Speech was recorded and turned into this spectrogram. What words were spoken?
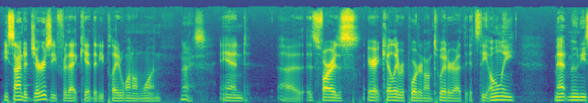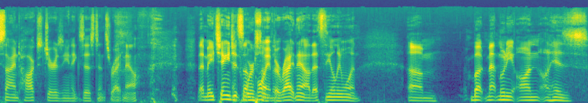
he signed a jersey for that kid that he played one on one. nice. and Uh, as far as Eric Kelly reported on Twitter, it's the only Matt Mooney signed Hawks jersey in existence right now. that may change That's at some point, but right now that's the only one. Um, but Matt Mooney on on his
